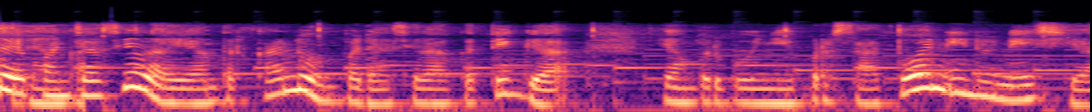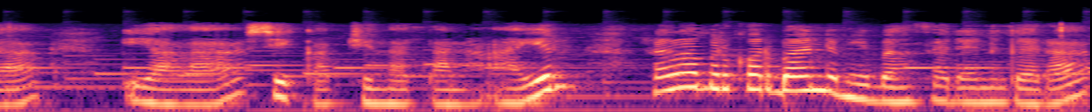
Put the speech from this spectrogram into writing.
Nilai Pancasila yang terkandung pada sila ketiga yang berbunyi Persatuan Indonesia ialah sikap cinta tanah air, rela berkorban demi bangsa dan negara,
